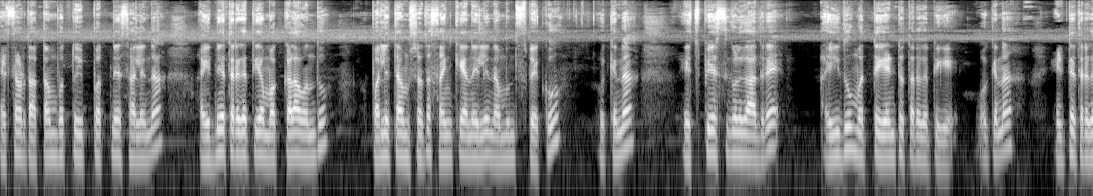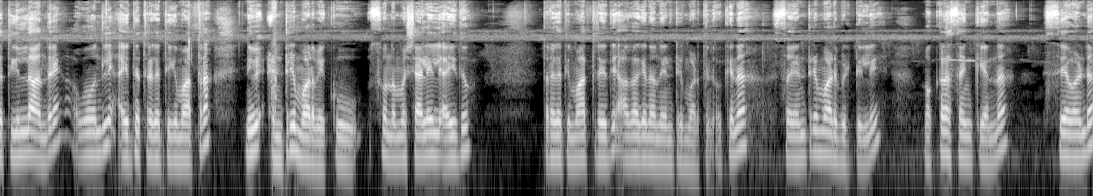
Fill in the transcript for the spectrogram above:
ಎರಡು ಸಾವಿರದ ಹತ್ತೊಂಬತ್ತು ಇಪ್ಪತ್ತನೇ ಸಾಲಿನ ಐದನೇ ತರಗತಿಯ ಮಕ್ಕಳ ಒಂದು ಫಲಿತಾಂಶದ ಸಂಖ್ಯೆಯನ್ನು ಇಲ್ಲಿ ನಮೂದಿಸಬೇಕು. ಓಕೆನಾ? ಎಚ್ ಪಿ ಎಸ್ಗಳಿಗಾದರೆ ಐದು ಮತ್ತು ಎಂಟು ತರಗತಿಗೆ. ಓಕೆನಾ? ಎಂಟನೇ ತರಗತಿ ಇಲ್ಲ ಅಂದರೆ ಓನ್ಲಿ ಐದನೇ ತರಗತಿಗೆ ಮಾತ್ರ ನೀವು ಎಂಟ್ರಿ ಮಾಡಬೇಕು. ಸೊ ನಮ್ಮ ಶಾಲೆಯಲ್ಲಿ ಐದು ತರಗತಿ ಮಾತ್ರ ಇದೆ. ಹಾಗಾಗಿ ನಾನು ಎಂಟ್ರಿ ಮಾಡ್ತೀನಿ. ಓಕೆನಾ ಸೊ ಎಂಟ್ರಿ ಮಾಡಿಬಿಟ್ಟು ಇಲ್ಲಿ ಮಕ್ಕಳ ಸಂಖ್ಯೆಯನ್ನು ಸೇವ್ ಅಂಡ್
